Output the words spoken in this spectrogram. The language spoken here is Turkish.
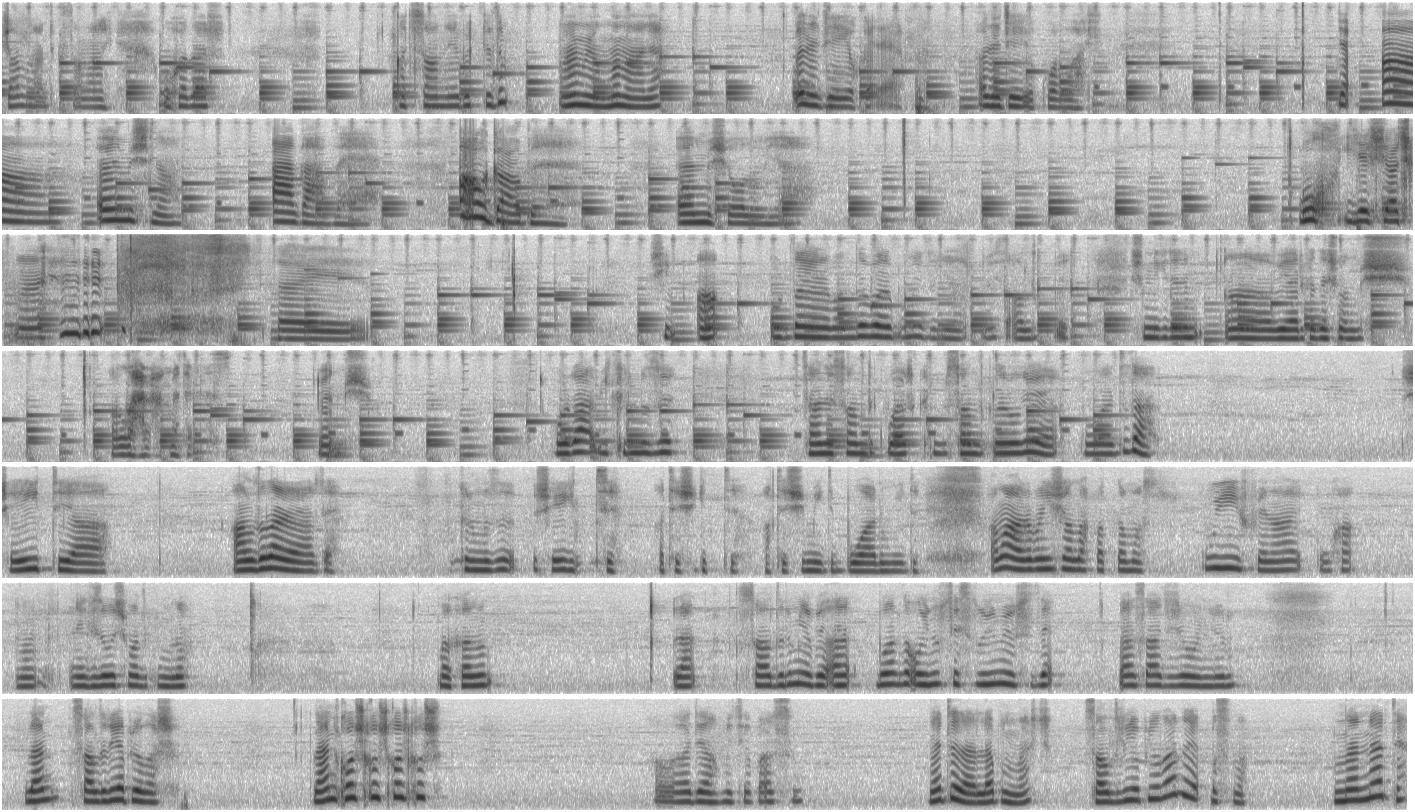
can verdik sana. O kadar kaç saniye bekledim. Ölmüyorum lan hala. Öleceği yok hele. Öleceği yok vallahi. Ya aa ölmüş lan. Aga be. Aga be. Ölmüş oğlum ya. Oh iyi eşya çıktı. Ay. Şimdi burada yani bende var bu nedir ya? Neyse aldık be. Şimdi gidelim. Aa, bir arkadaş olmuş. Allah rahmet eylesin. Ölmüş. Orada bir kırmızı bir tane sandık var. Kırmızı sandıklar oluyor ya. O vardı da şey gitti ya. Aldılar herhalde. Kırmızı şey gitti. Ateşi gitti. Ateşi miydi, buharı mıydı? Ama araba inşallah patlamaz. Uy fena. Oha. Ne güzel uçmadık bunu. Bakalım. Lan saldırım yapıyor. Bu arada oyunun sesi duyulmuyor size. Ben sadece oynuyorum. Lan saldırı yapıyorlar. Lan koş koş koş koş. Allah hadi Ahmet yaparsın. Neredeler la bunlar? Saldırı yapıyorlar da yapmasına. Bunlar nerede?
